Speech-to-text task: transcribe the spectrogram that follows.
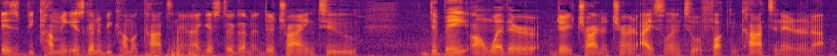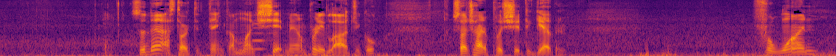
is becoming is going to become a continent. I guess they're gonna they're trying to debate on whether they're trying to turn Iceland into a fucking continent or not. So then I start to think, I'm like, shit, man, I'm pretty logical. So I try to put shit together. For one,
